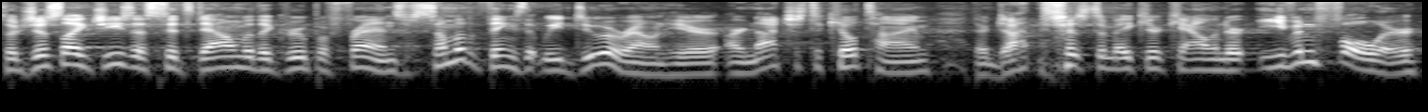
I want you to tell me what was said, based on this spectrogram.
So, just like Jesus sits down with a group of friends, some of the things that we do around here are not just to kill time, they're not just to make your calendar even fuller,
